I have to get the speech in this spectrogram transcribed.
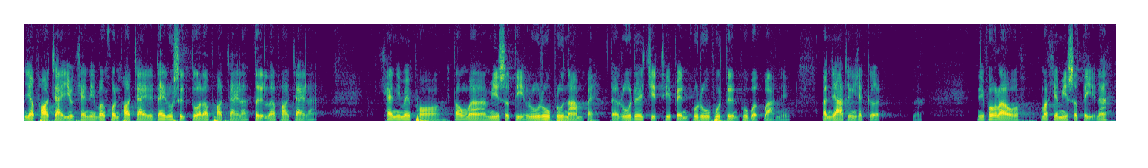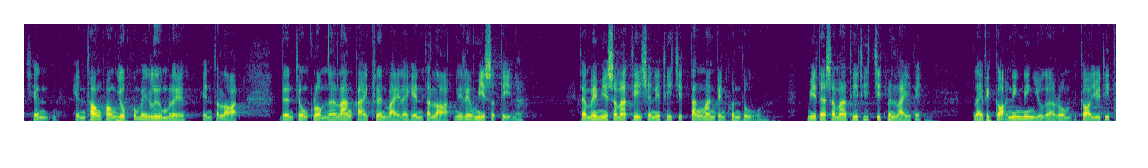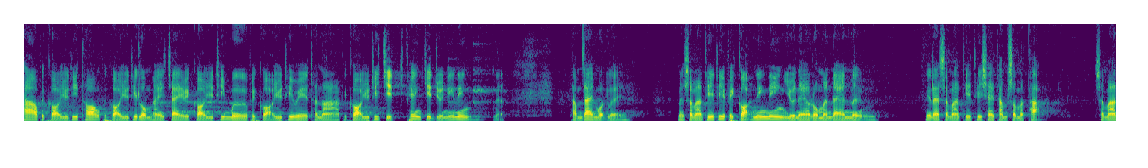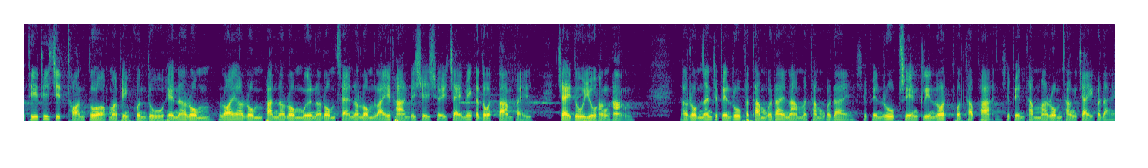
อย่าพอใจอยู่แค่นี้บางคนพอใจได้รู้สึกตัวแล้วพอใจแล้วตื่นแล้วพอใจแล้วแค่นี้ไม่พอต้องมามีสติรู้รูปรู้นามไป แต่รู้ด้วยจิตที่เป็นผู้รู้ผู้ตื่นผู้เบิกบานนี่ปัญญาถึงจะเกิดนะนี่พวกเรามักจะมีสตินะ เช่น เห็นท้องพองยุบก็ไม่ลืมเลย เห็นตลอด เดินจงกรมนะร่างกายเคลื่อนไหวเลยเห็นตลอด นี่เรียกมีสตินะ แต่ไม่มีสมาธิชนิดที่จิตตั้งมั่นเป็นคนดู มีแต่สมาธิที่จิตมันไหลไป ไหลไปเกาะนิ่งๆอยู่กับอารมณ์ไปเกาะอยู่ที่เท้า ไปเกาะอยู่ที่ท้อง ไปเกาะอยู่ที่ลมหายใจ ไปเกาะอยู่ที่มือ ไปเกาะอยู่ที่เวทนา ไปเกาะอยู่ที่จิต เพ่งจิตอยู่นิ่งๆนะทำได้หมดเลยมันสมาธิที่ไปเกาะนิ่งๆ อยู่ในอารมณ์อันใดอันหนึ่ง นี่แหละสมาธิที่ใช้ทำสมถะ สมาธิที่จิตถอนตัวออกมาเป็นคนดู เห็นอารมณ์ ร้อยอารมณ์พันอารมณ์หมื่นอารมณ์แสนอารมณ์ไหลผ่านไปเฉยๆใจไม่กระโดดตามไป ใจดูอยู่ห่างๆอารมณ์นั้นจะเป็นรูปธรรมก็ได้นามธรรมก็ได้ จะเป็นรูปเสียงกลิ่นรสผลทพะ จะเป็นธรรมารมณ์ทางใจก็ได้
